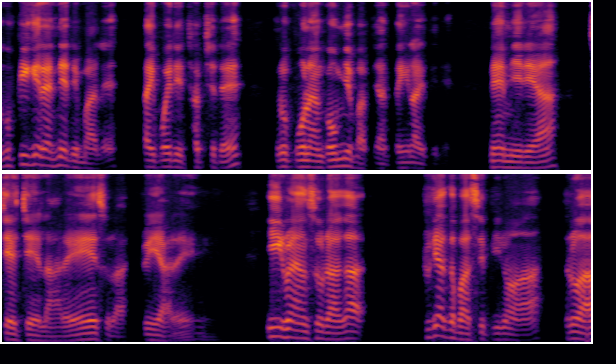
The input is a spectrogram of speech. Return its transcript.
အခုပြီးခဲ့တဲ့နှစ်တွေမှာလည်းတိုက်ပွဲတွေထပ်ဖြစ်တယ်သူတို့ပိုလန်ကုန်းမြစ်မှာပြန်သိမ်းလိုက်တယ်နေမြေတွေကကျဲကျဲလာတယ်ဆိုတာတွေ့ရတယ် အီရန်ဆိုတာကဒုတိယကမ္ဘာစစ်ပြီးတော့သူတို့က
